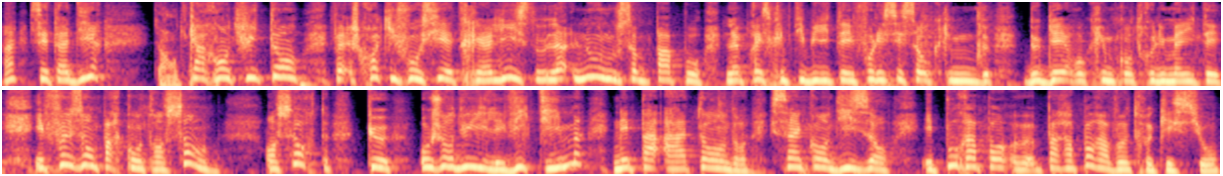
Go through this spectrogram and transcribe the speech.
hein, c'est-à-dire 48. ans. Enfin, je crois qu'il faut aussi être réaliste. Là, nous, nous sommes pas pour l'imprescriptibilité. Il faut laisser ça au crime de, de guerre, au crime contre l'humanité. Et faisons par contre ensemble, en sorte que aujourd'hui les victimes n'aient pas à attendre 5 ans, 10 ans. Et pour rapport, euh, par rapport à votre question,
